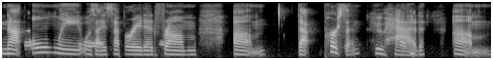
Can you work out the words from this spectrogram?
not only was I separated from um, that person who had um,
